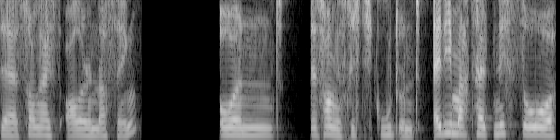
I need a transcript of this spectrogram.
Der Song heißt All or Nothing. Und der Song ist richtig gut. Und Eddie macht halt nicht so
